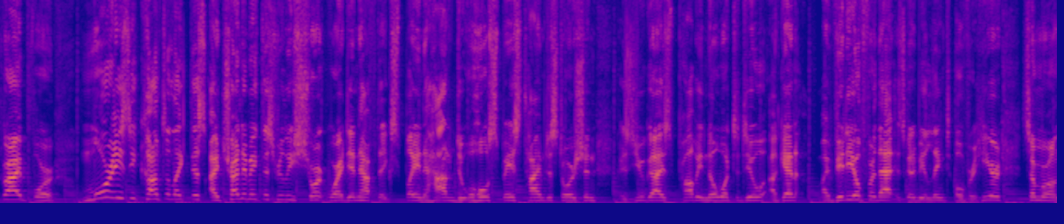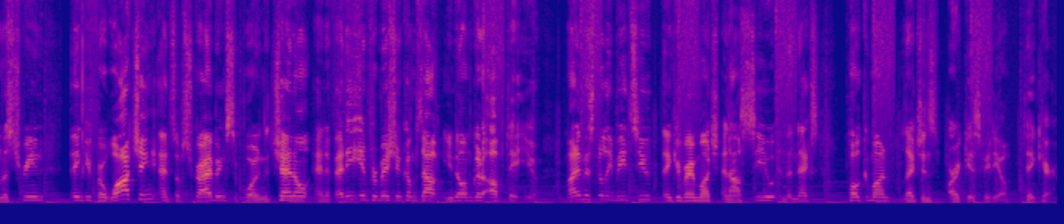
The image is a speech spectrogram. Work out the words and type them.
subscribe for more easy content like this. I tried to make this really short where I didn't have to explain how to do a whole space-time distortion because you guys probably know what to do. Again, my video for that is going to be linked over here somewhere on the screen. Thank you for watching and subscribing, supporting the channel. And if any information comes out, you know I'm going to update you. My name is Philly Beats You. Thank you very much, and I'll see you in the next Pokemon Legends Arceus video. Take care.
